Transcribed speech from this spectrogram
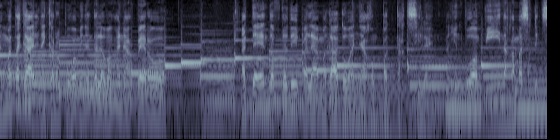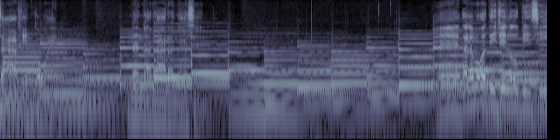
ng matagal. Nagkaroon po kami ng dalawang anak pero at the end of the day pala magagawa niya akong pagtaksilan. Yun po ang pinakamasakit sa akin, Kawan, na nararanasan. And alam mo ka DJ Low Vinci,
